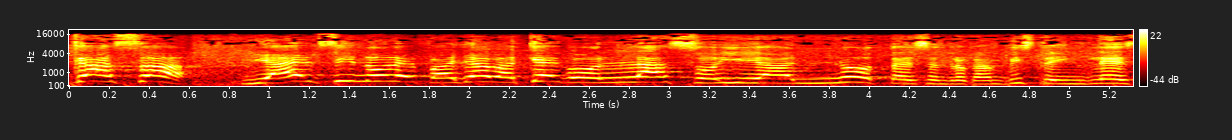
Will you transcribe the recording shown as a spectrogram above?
casa. Y a él sí no le fallaba. ¡Qué golazo! Y anota el centrocampista inglés.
